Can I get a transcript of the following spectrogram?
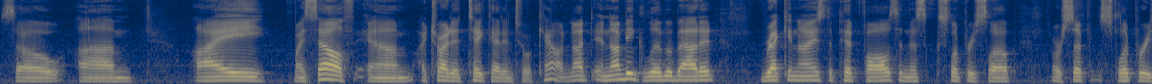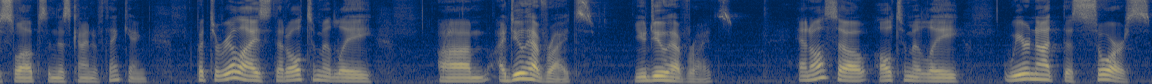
So um, I myself am, I try to take that into account. Not, and not be glib about it, recognize the pitfalls in this slippery slope or slippery slopes in this kind of thinking, but to realize that ultimately um, I do have rights, you do have rights, and also ultimately we are not the source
